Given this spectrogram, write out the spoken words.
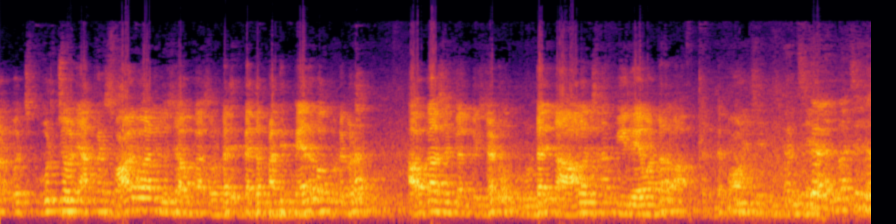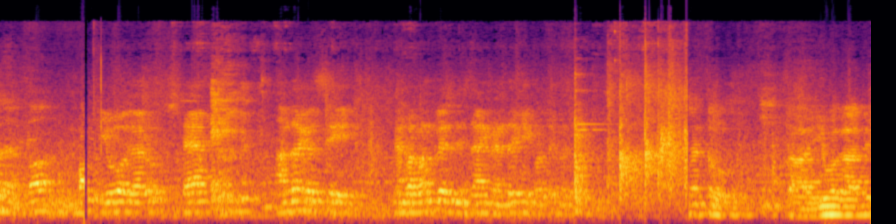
అక్కడికి వచ్చి కూర్చొని అక్కడ స్వామివారిని చూసే అవకాశం ఉంటుంది. పెద్ద ప్రతి పేద భక్తుడు కూడా అవకాశం కల్పించినట్టు ఉంటుంది నా ఆలోచన మీరు ఏమంటారో గారు స్టాఫ్ అందరూ కలిసి నెంబర్ వన్ ప్లేస్ నిజానికి అందరికీ యువ గారి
